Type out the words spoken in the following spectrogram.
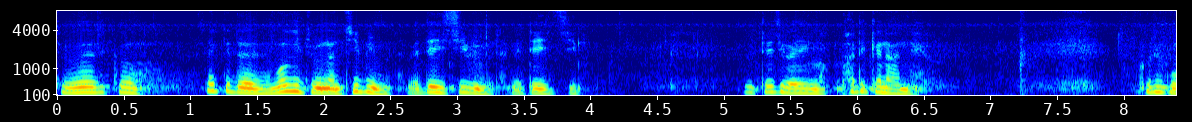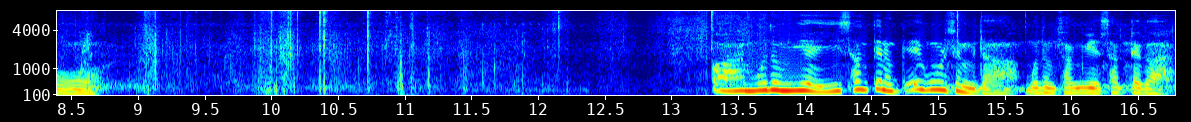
저그 새끼들 먹이 주는 집입니다. 멧돼지 집입니다. 멧돼지 집. 멧돼지가 여기 막 파리게 났네요. 그리고 아 무덤 위에 이 삭대는 꽤 굵습니다. 무덤 상 위에 삭대가.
